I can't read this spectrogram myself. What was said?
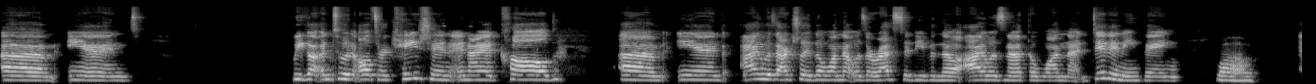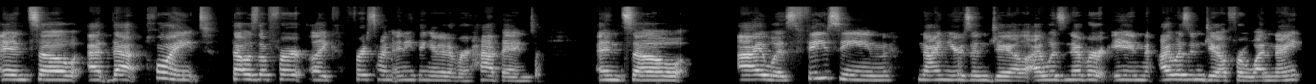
Um, and we got into an altercation, and I had called. Um, and I was actually the one that was arrested, even though I was not the one that did anything Wow. and so at that point that was the first like first time anything had ever happened and so i was facing nine years in jail i was never in i was in jail for one night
